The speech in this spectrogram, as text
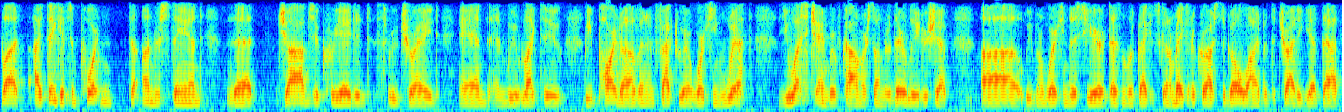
but I think it's important to understand that jobs are created through trade, and and we would like to be part of, and in fact, we are working with U.S. Chamber of Commerce under their leadership. Uh, we've been working this year. It doesn't look like it's going to make it across the goal line, but to try to get that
